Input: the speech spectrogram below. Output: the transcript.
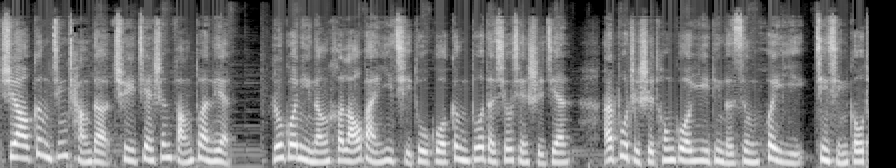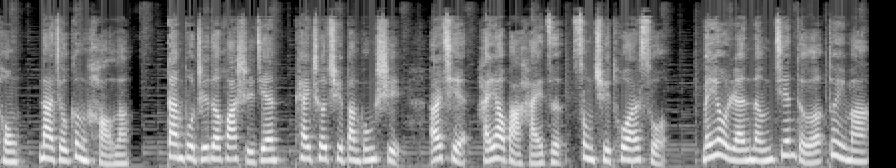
需要更经常的去健身房锻炼。如果你能和老板一起度过更多的休闲时间，而不只是通过预定的 Zoom 会议进行沟通，那就更好了。但不值得花时间开车去办公室，而且还要把孩子送去托儿所。没有人能兼得，对吗？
